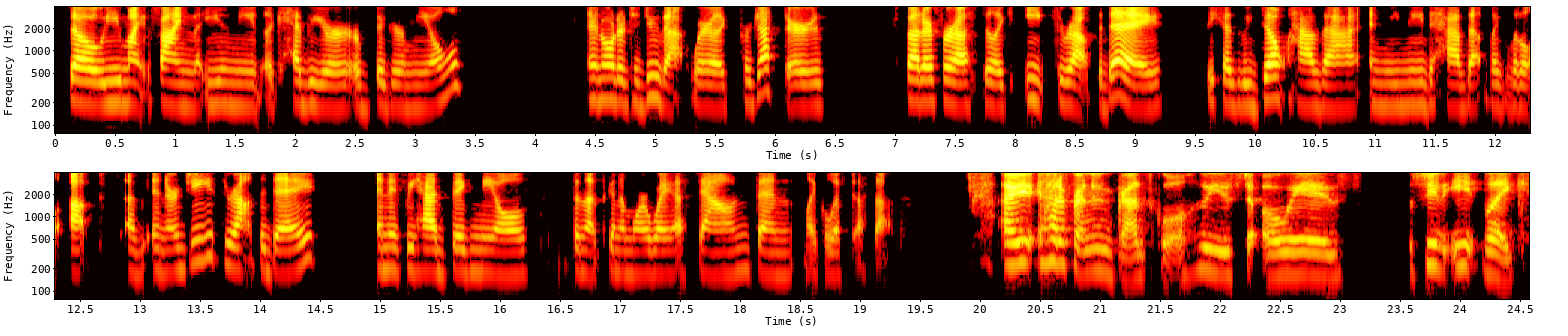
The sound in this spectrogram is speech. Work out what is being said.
so you might find that you need like heavier or bigger meals in order to do that where like projectors it's better for us to like eat throughout the day because we don't have that and we need to have that like little ups of energy throughout the day and if we had big meals then that's going to more weigh us down than like lift us up I had a friend in grad school who used to always she'd eat like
